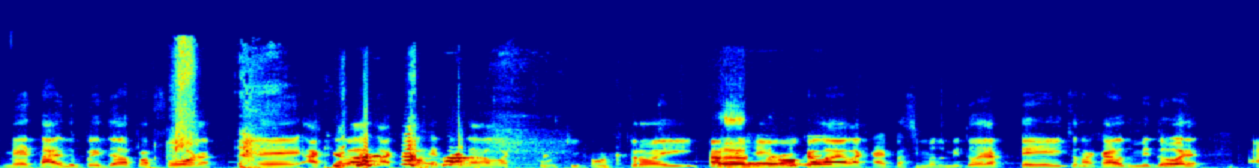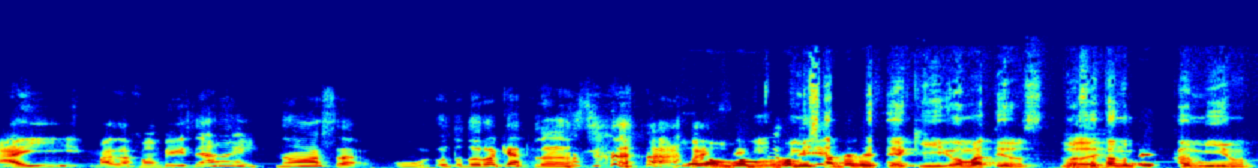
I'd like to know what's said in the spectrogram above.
metade do peito dela pra fora, é, aquela, aquela retardada lá que, que constrói a Ah. engenhoca lá, ela cai pra cima do Midoriya, peito na cara do Midoriya. Aí, mas a fanbase, ai, nossa, o, o Todoroki é trans. Não, vamos, vamos estabelecer aqui. Ô, Matheus, você Oi. tá no meio do caminho.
